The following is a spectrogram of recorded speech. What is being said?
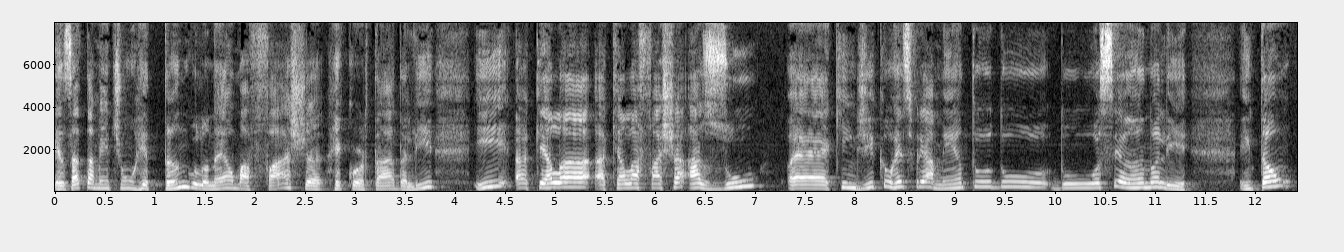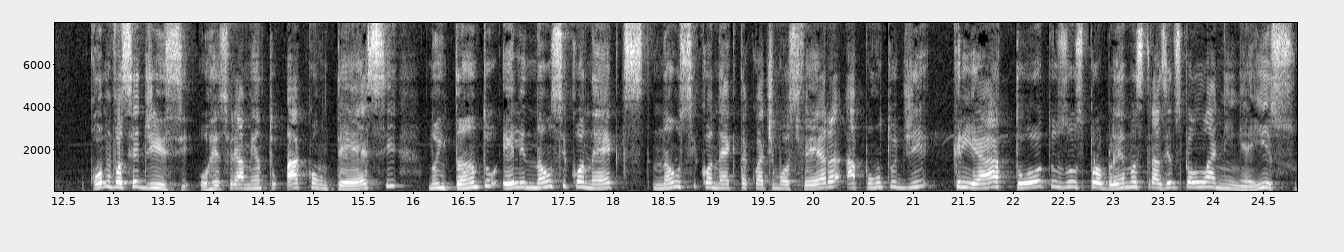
exatamente um retângulo, né, uma faixa recortada ali e aquela, aquela faixa azul é, que indica o resfriamento do, do oceano ali. Então, como você disse, o resfriamento acontece, no entanto, ele não se conecta, não se conecta com a atmosfera a ponto de criar todos os problemas trazidos pelo Laninha, é isso?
